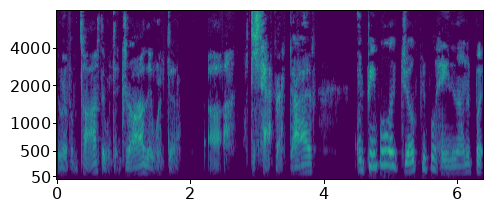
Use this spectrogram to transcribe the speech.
They went from toss, they went to draw, they went to uh, just halfback dive, and people like joke, people hated on it, but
